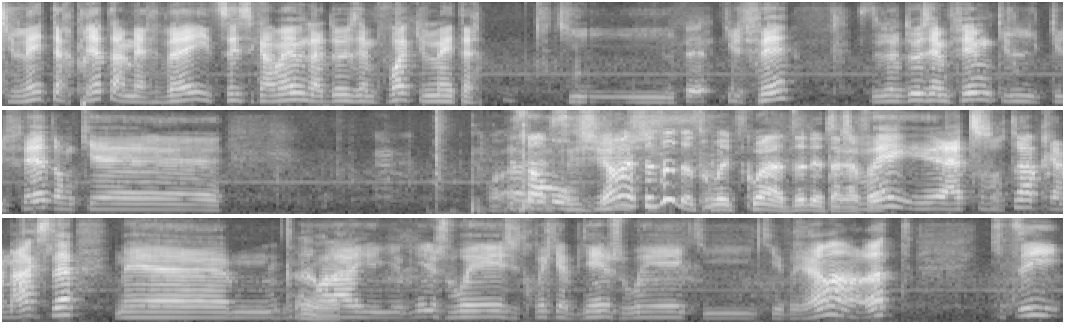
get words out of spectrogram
qu'il l'interprète à merveille. Tu sais, c'est quand même la deuxième fois qu'il l'inter- qu'il fait. fait. C'est le deuxième film qu'il qu'il fait, donc... euh, Ouais, c'est ça de trouver de quoi à dire d'intéressant. euh, surtout après Max, là, mais euh, Ah, voilà, il, il a bien joué, j'ai trouvé qu'il a bien joué, qu'il qu'il est vraiment hot, qui, tu sais,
